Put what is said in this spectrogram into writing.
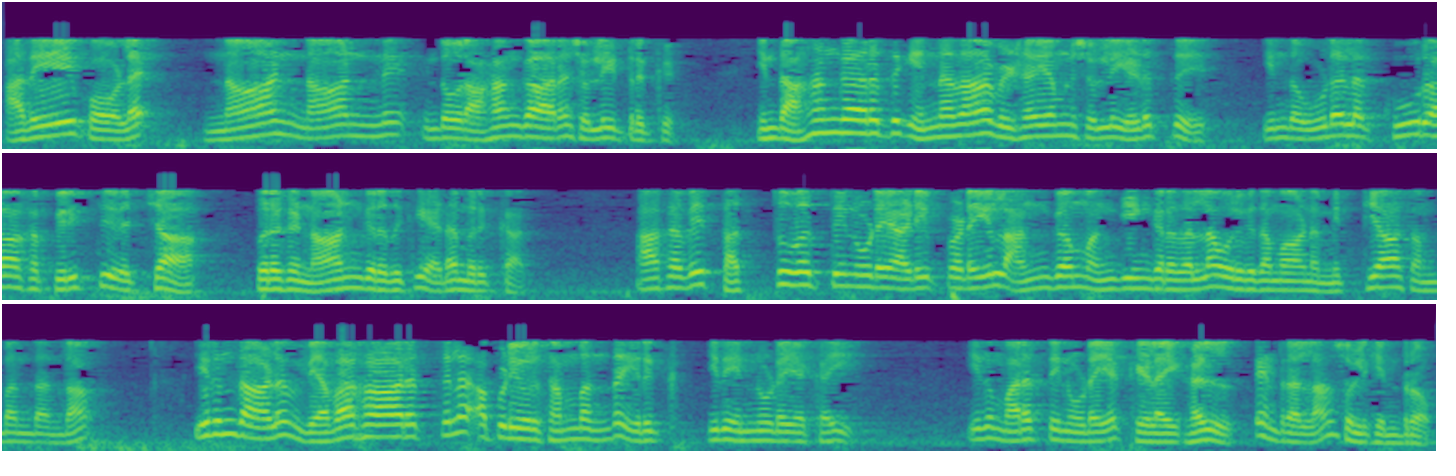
அதே போல நான் நான் இந்த ஒரு அகங்காரம் சொல்லிட்டு இருக்கு. இந்த அகங்காரத்துக்கு என்னதான் விஷயம்னு சொல்லி எடுத்து இந்த உடலை கூறாக பிரித்து வச்சா பிறகு நான்கிறதுக்கு இடம் இருக்காது. ஆகவே தத்துவத்தினுடைய அடிப்படையில் அங்கம் அங்கிங்கிறதெல்லாம் ஒரு விதமான மித்யா சம்பந்தம் தான் இருந்தாலும் விவகாரத்துல அப்படி ஒரு சம்பந்தம் இருக்கு. இது என்னுடைய கை. இது மரத்தினுடைய கிளைகள் என்றெல்லாம் சொல்கின்றோம்.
